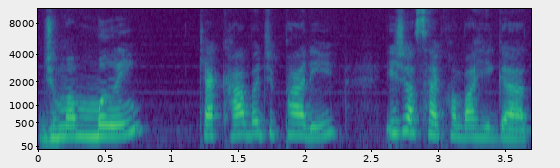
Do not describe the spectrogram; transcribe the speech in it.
de uma mãe que acaba de parir e já sai com a barriga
